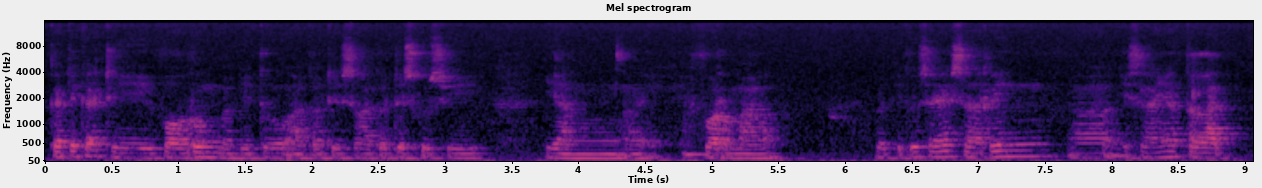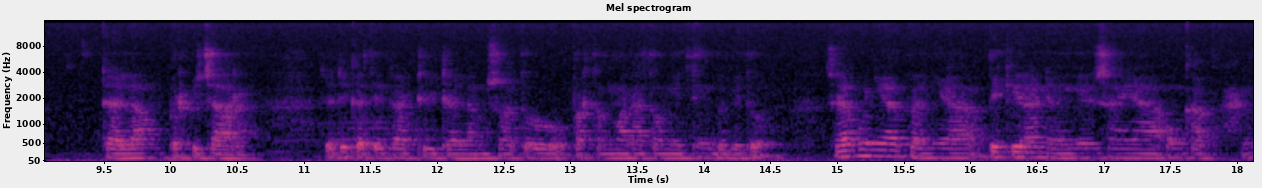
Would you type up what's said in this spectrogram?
ketika di forum begitu atau di suatu diskusi yang uh, formal begitu saya sering uh, istilahnya telat dalam berbicara. Jadi ketika di dalam suatu pertemuan atau meeting begitu, saya punya banyak pikiran yang ingin saya ungkapkan,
